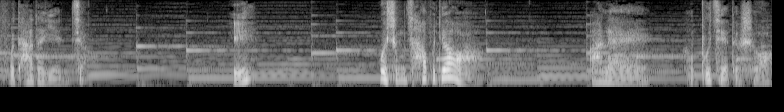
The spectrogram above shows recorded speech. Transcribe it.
敷他的眼角。咦？为什么擦不掉啊？阿磊很不解地说：“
